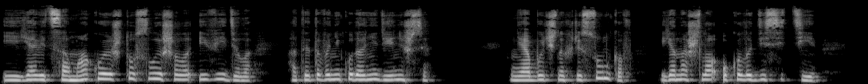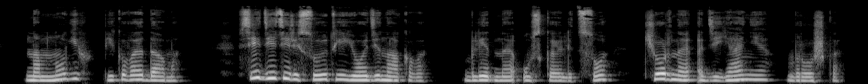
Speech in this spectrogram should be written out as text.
И я ведь сама кое-что слышала и видела, от этого никуда не денешься. Необычных рисунков я нашла около десяти – на многих пиковая дама. Все дети рисуют ее одинаково. Бледное узкое лицо, черное одеяние, брошка.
